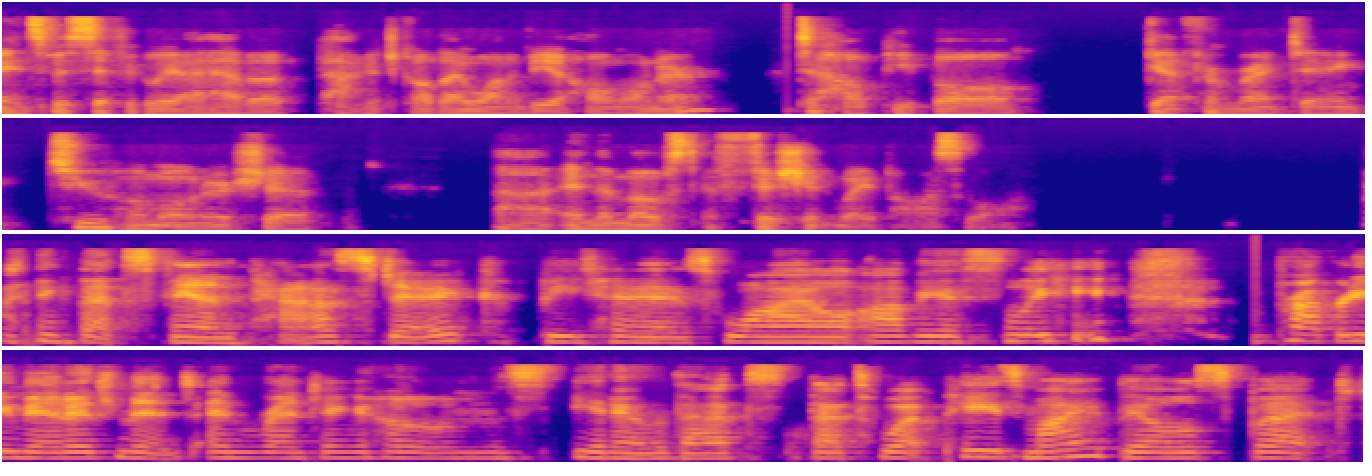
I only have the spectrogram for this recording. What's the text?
and specifically, I have a package called I Want to Be a Homeowner to help people get from renting to home ownership uh, in the most efficient way possible. I think that's fantastic because while obviously property management and renting homes, you know, that's that's what pays my bills, but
